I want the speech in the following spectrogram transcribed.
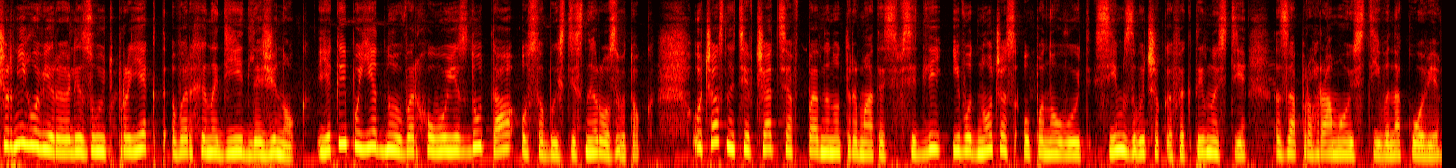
Чернігові реалізують проєкт Верхи надії для жінок, який поєднує верхову їзду та особистісний розвиток. Учасниці вчаться впевнено триматись в сідлі і водночас опановують сім звичок ефективності за програмою Стівена Кові.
